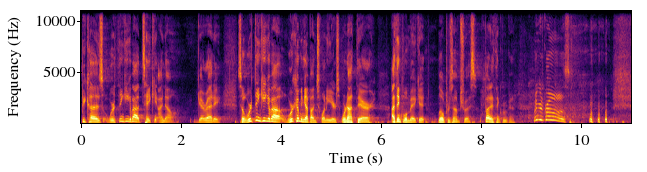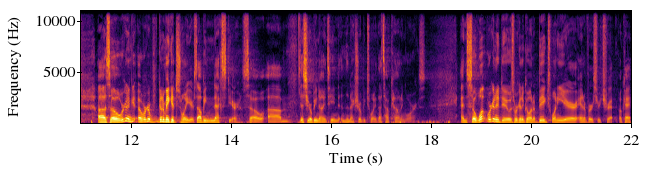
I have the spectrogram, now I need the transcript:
because we're thinking about taking, I know, Get ready. So we're thinking about, we're coming up on 20 years. We're not there. I think we'll make it. A little presumptuous, but I think we're going to. Fingers crossed. uh, so we're to we're to make it to 20 years. That'll be next year. So um, this year will be 19, and the next year will be 20. That's how counting works. And so what we're to do is we're to go on a big 20-year anniversary trip, okay?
